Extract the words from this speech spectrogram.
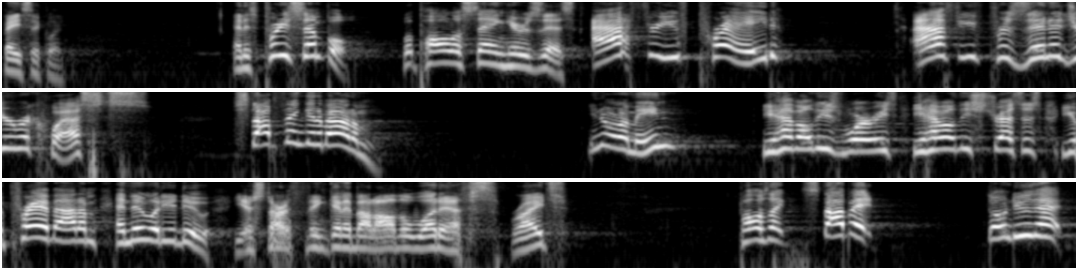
basically. And it's pretty simple. What Paul is saying here is this after you've prayed, after you've presented your requests, stop thinking about them. You know what I mean? You have all these worries, you have all these stresses, you pray about them, and then what do you do? You start thinking about all the what ifs, right? Paul's like, stop it. Don't do that.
